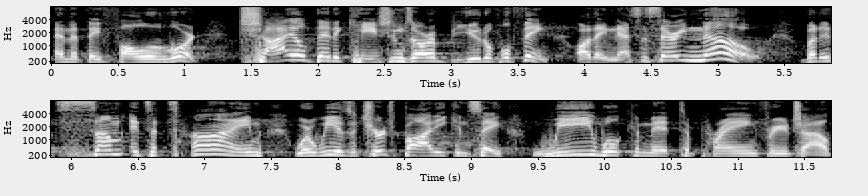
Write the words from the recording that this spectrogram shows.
and that they follow the Lord. Child dedications are a beautiful thing. Are they necessary? No. But it's some, it's a time where we as a church body can say, we will commit to praying for your child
